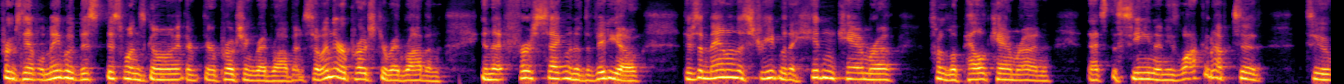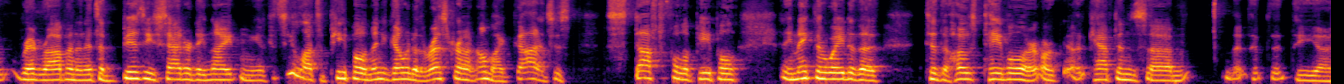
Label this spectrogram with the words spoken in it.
for example, maybe this this one's going, they're, they're approaching Red Robin. So in their approach to Red Robin, in that first segment of the video, there's a man on the street with a hidden camera, sort of lapel camera, and that's the scene. And he's walking up to to Red Robin, and it's a busy Saturday night, and you can see lots of people. And then you go into the restaurant. Oh my God, it's just stuffed full of people. And they make their way to the to the host table or, or uh, captain's um, the the the, uh,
